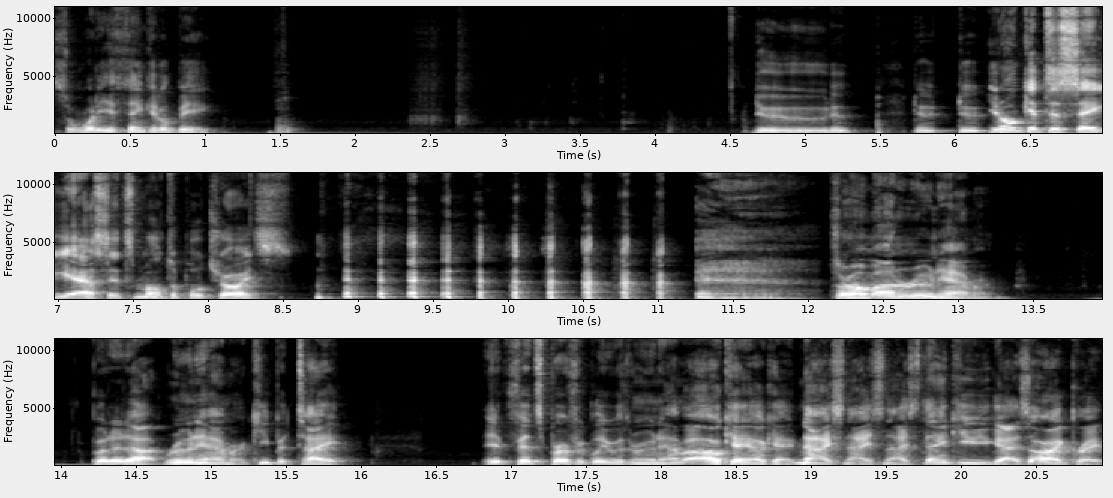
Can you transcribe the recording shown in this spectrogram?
So what do you think it'll be? Do do do do. You don't get to say yes. It's multiple choice. Throw them on Runehammer. Put it up. Runehammer. Keep it tight. It fits perfectly with Runehammer. Oh, okay, okay. Nice, nice, nice. Thank you, you guys. All right, great.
